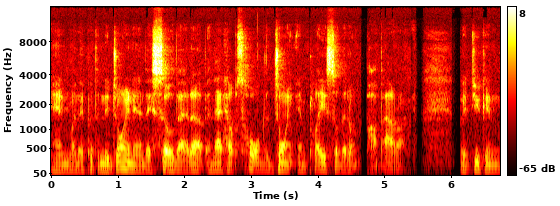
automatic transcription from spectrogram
And when they put the new joint in, they sew that up, and that helps hold the joint in place so they don't pop out on you. But you can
